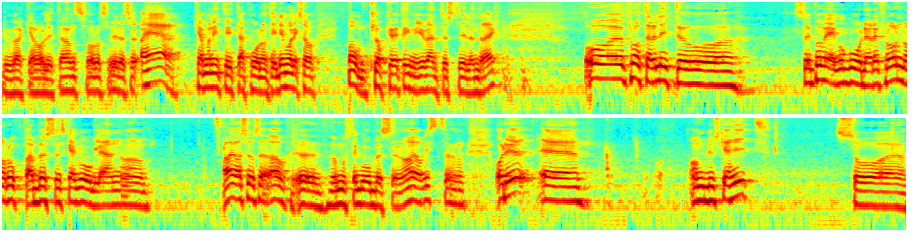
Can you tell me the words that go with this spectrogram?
Du verkar ha lite ansvar och så vidare. Så här kan man inte hitta på någonting. Det var liksom bom, klockrent in i Juventus-stilen direkt. Och pratade lite och så är på väg att gå därifrån och ropar bussen ska gå Glenn. Och, ja, jag så, så, ja, eh, jag måste gå bussen. Ja, ja visst. Och du, eh, om du ska hit så eh,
